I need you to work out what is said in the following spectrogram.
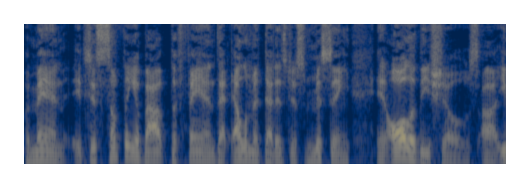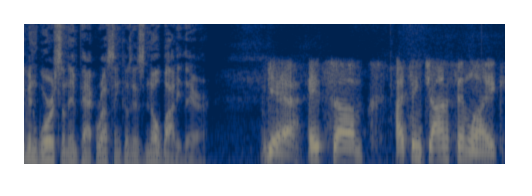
but man, it's just something about the fans, that element that is just missing in all of these shows. Uh, even worse on Impact Wrestling because there's nobody there. Yeah, it's. um I think Jonathan, like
